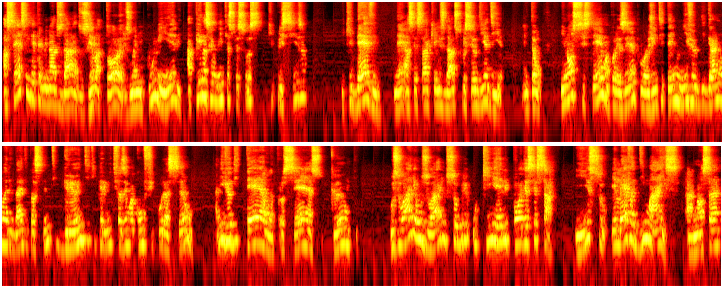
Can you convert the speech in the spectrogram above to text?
acessem determinados dados, relatórios, manipulem ele apenas realmente as pessoas que precisam e que devem né, acessar aqueles dados para o seu dia a dia. Então, em nosso sistema, por exemplo, a gente tem um nível de granularidade bastante grande que permite fazer uma configuração a nível de tela, processo, campo, usuário a usuário sobre o que ele pode acessar. E isso eleva demais a nossa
